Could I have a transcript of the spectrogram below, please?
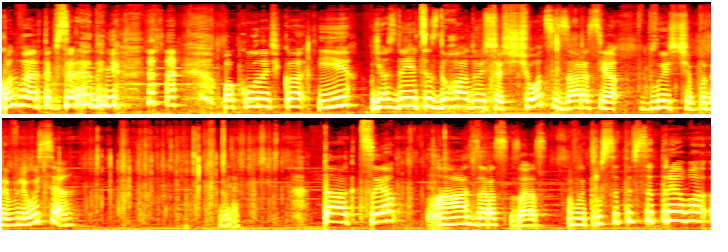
конвертик всередині, пакуночка. І я, здається, здогадуюся, що це. Зараз я ближче подивлюся. Так, це. А, зараз, зараз витрусити все треба.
